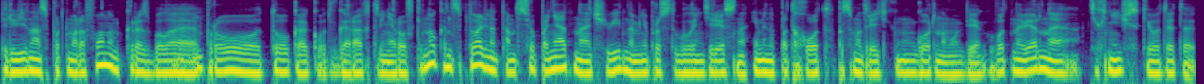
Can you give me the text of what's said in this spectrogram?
переведена спортмарафоном, как раз была Мгм. про то, как вот в горах тренировки. Ну, концептуально там все понятно, очевидно. Мне просто было интересно именно подход посмотреть к горному бегу. Вот, наверное, технически вот это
